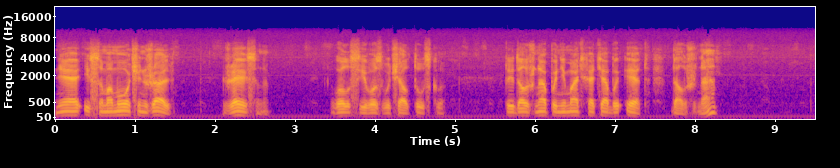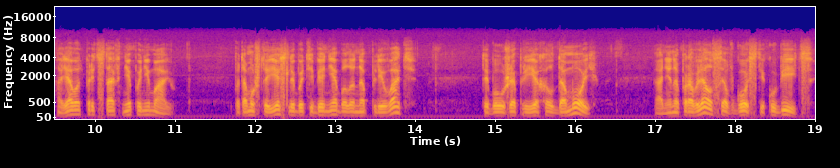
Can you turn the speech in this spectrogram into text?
Мне и самому очень жаль Джейсона. Голос его звучал тускло. Ты должна понимать хотя бы это. Должна? А я вот, представь, не понимаю. Потому что если бы тебе не было наплевать, ты бы уже приехал домой, а не направлялся в гости к убийце,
